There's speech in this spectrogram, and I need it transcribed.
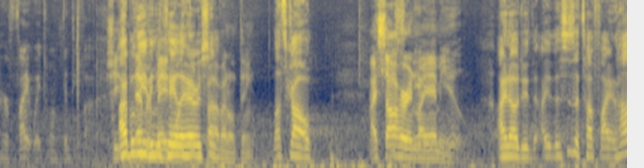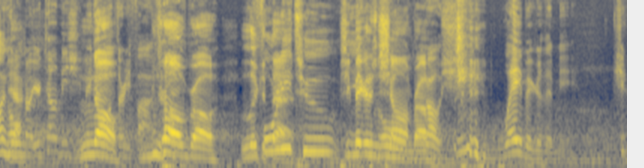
her fight weight's 155. She's I believe never in you, Kayla 135, Harrison. I don't think. Let's go. I saw She's her in Miami. you. I know, dude. I, this is a tough fight. And Holly Yeah. Holm, Bro, you're telling me she makes No, 135. no, bro. Look at that. 42. She bigger than years Sean, bro. Bro, she's way bigger than me. She'd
